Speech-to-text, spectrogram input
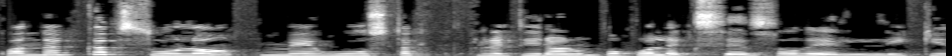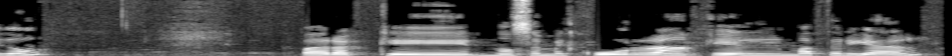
cuando encapsulo me gusta retirar un poco el exceso del líquido para que no se me corra el material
